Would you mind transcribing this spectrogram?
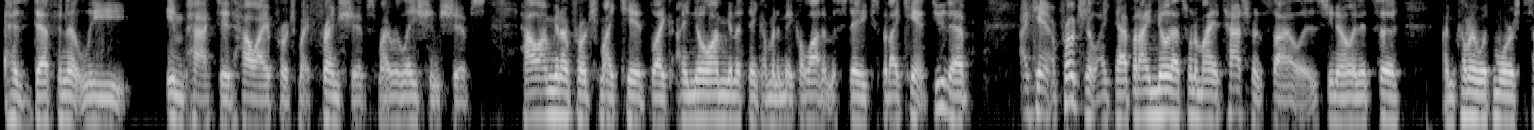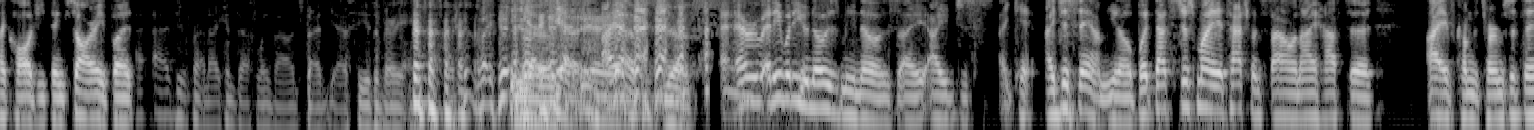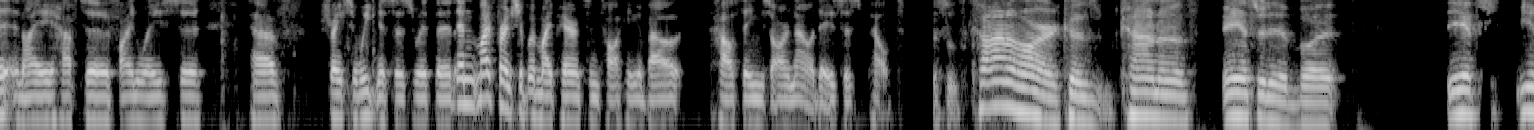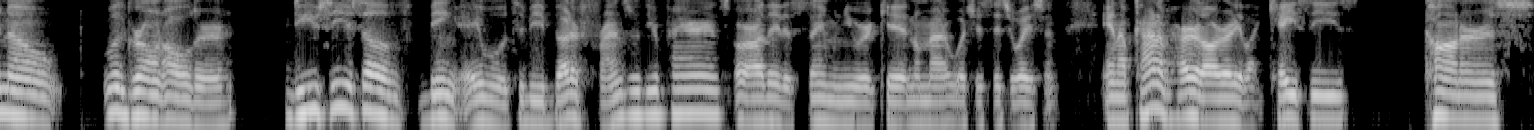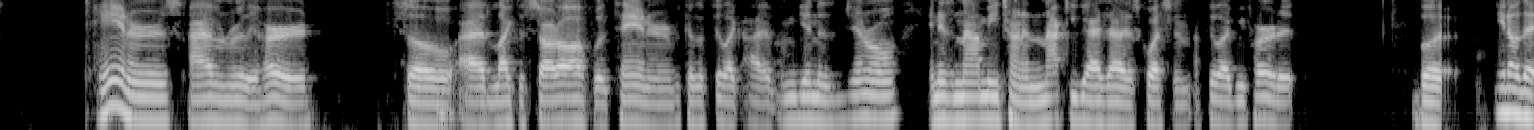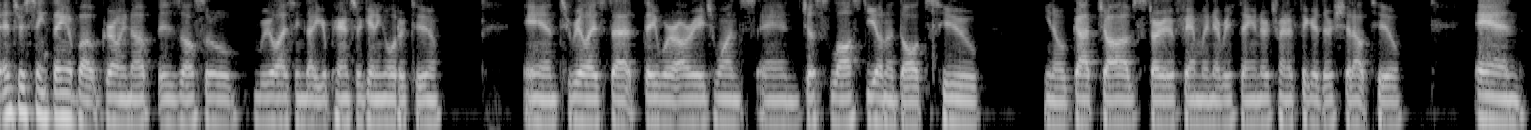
has definitely impacted how I approach my friendships, my relationships, how I'm going to approach my kids. Like I know I'm going to think I'm going to make a lot of mistakes, but I can't do that I can't approach it like that, but I know that's one of my attachment style is, you know, and it's a I'm coming with more psychology things. Sorry, but as your friend, I can definitely vouch that yes, he is a very anxious person. yes, yes, yeah, I am. Yes. Every, anybody who knows me knows I, I just I can't I just am you know but that's just my attachment style and I have to I've come to terms with it and I have to find ways to have strengths and weaknesses with it and my friendship with my parents and talking about how things are nowadays has helped. So it's kind of hard because kind of answered it, but it's you know with growing older do you see yourself being able to be better friends with your parents or are they the same when you were a kid no matter what your situation? And i've kind of heard already like casey's connors tanner's i haven't really heard so i'd like to start off with tanner because i feel like I, i'm getting this general and it's not me trying to knock you guys out of this question. I feel like we've heard it but you know the interesting thing about growing up is also realizing that your parents are getting older too and to realize that they were our age once and just lost young adults who you know got jobs started a family and everything and they're trying to figure their shit out too. And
